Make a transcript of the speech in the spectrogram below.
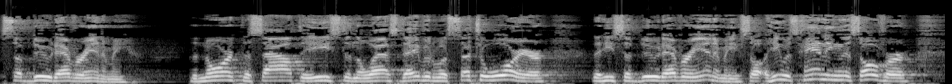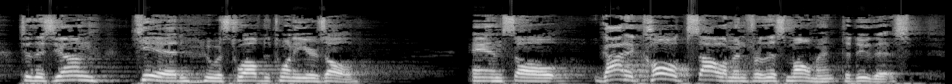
subdued every enemy. The north, the south, the east, and the west. David was such a warrior that he subdued every enemy. So he was handing this over to this young kid who was 12 to 20 years old. And so God had called Solomon for this moment to do this.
